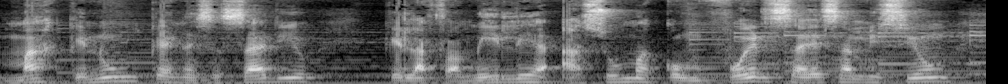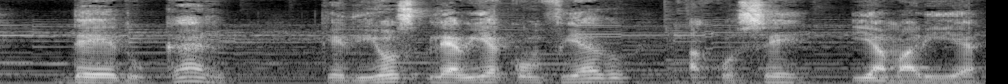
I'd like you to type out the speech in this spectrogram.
más que nunca, es necesario que la familia asuma con fuerza esa misión de educar que Dios le había confiado a José y a María.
